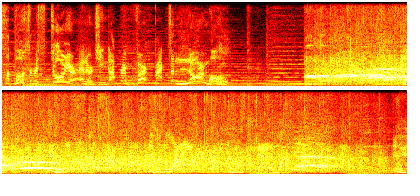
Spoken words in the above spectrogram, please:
Supposed to restore your energy, not revert back to normal! This is a lie. He's dead.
